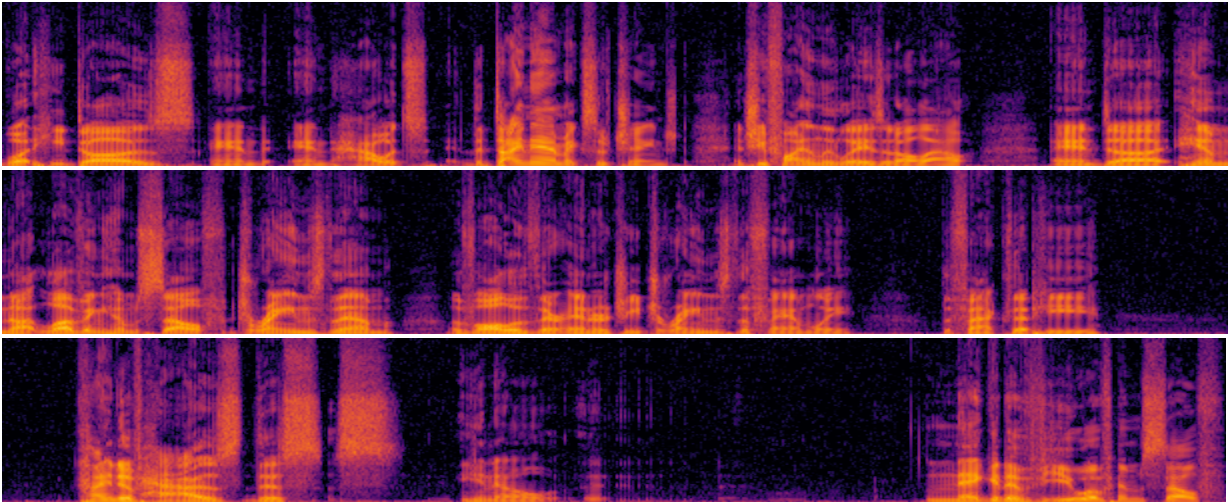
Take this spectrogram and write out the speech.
what he does and and how it's the dynamics have changed. And she finally lays it all out. And uh, him not loving himself drains them of all of their energy drains the family. The fact that he kind of has this you know negative view of himself.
